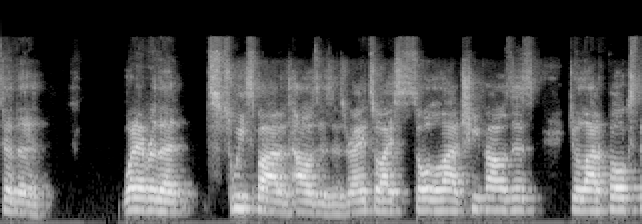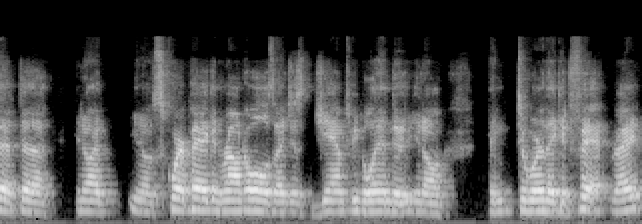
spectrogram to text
to the whatever the sweet spot of houses is, right? So I sold a lot of cheap houses to a lot of folks that uh, you know, I you know, square peg and round holes. I just jammed people into, you know, into where they could fit, right?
